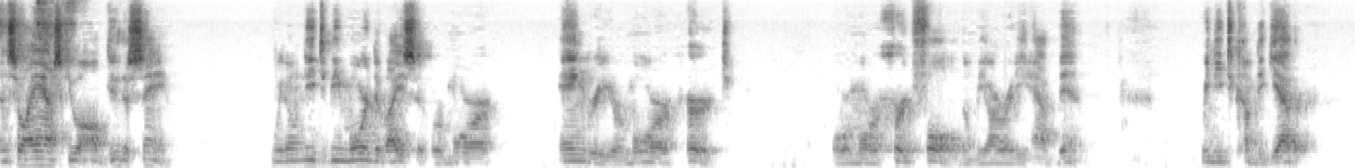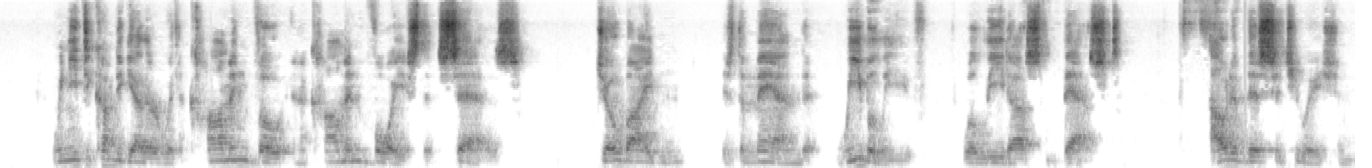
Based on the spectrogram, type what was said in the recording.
And so I ask you all, do the same. We don't need to be more divisive or more angry or more hurt or more hurtful than we already have been. We need to come together. We need to come together with a common vote and a common voice that says Joe Biden is the man that we believe will lead us best out of this situation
